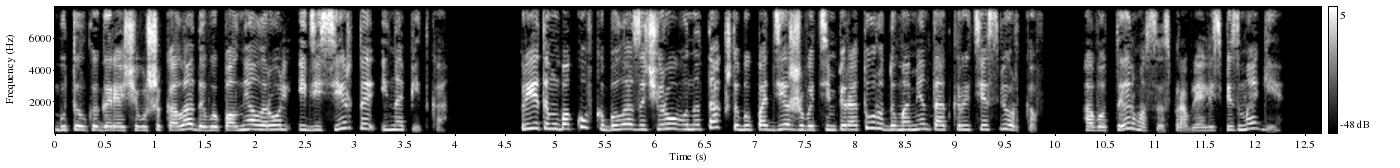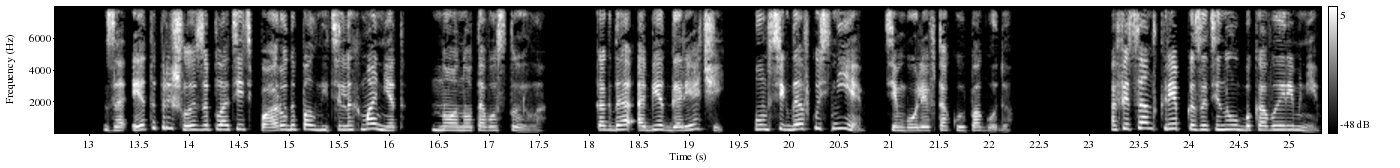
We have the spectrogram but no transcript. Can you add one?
Бутылка горячего шоколада выполняла роль и десерта, и напитка. При этом упаковка была зачарована так, чтобы поддерживать температуру до момента открытия свертков, а вот термосы справлялись без магии. За это пришлось заплатить пару дополнительных монет, но оно того стоило. Когда обед горячий, он всегда вкуснее, тем более в такую погоду. Официант крепко затянул боковые ремни.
